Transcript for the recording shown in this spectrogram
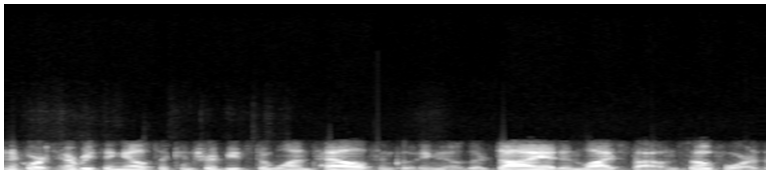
and of course everything else that contributes to one's health, including you know their diet and lifestyle and so forth.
